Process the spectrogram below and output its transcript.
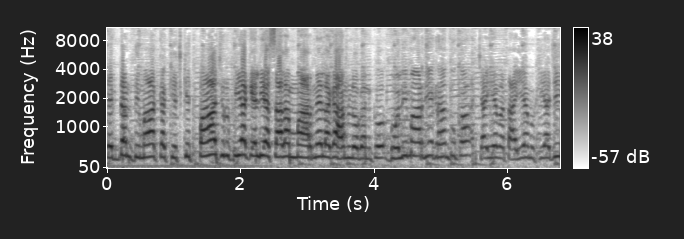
एकदम दिमाग का किचकिच पाँच रुपया के लिए साला मारने लगा हम लोगन को। गोली मार दिए ग्रहण तू का? अच्छा ये बताइए मुखिया जी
